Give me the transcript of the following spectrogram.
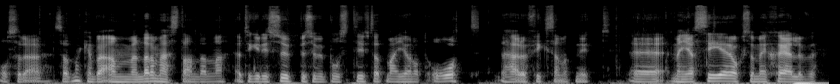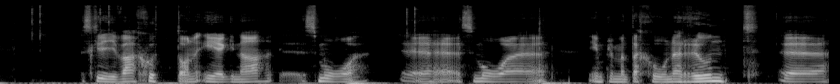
och sådär. Så att man kan börja använda de här standarderna. Jag tycker det är super, super positivt att man gör något åt det här och fixar något nytt. Eh, men jag ser också mig själv skriva 17 egna eh, små, eh, små eh, implementationer runt eh,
